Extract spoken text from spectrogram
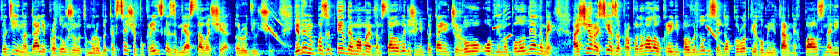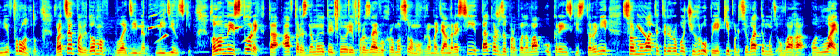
тоді і надалі продовжуватиме робити все, щоб українська земля стала ще родючою. Єдиним позитивним моментом стало вирішення питання чергового обміну полоненими. А ще Росія запропонувала Україні повернутися до коротких гуманітарних пауз на лінії фронту. Про це повідомив Владимир Мідінський. Головний історик та автор знаменитої теорії про зайву хромосому громадян Росії також запропонував українській стороні сформувати три робочі групи, які працюватимуть увага онлайн,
